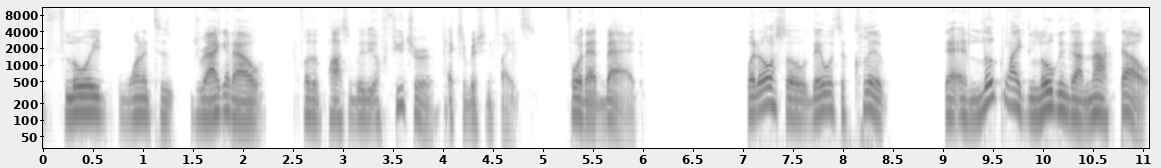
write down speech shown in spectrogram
Floyd wanted to drag it out for the possibility of future exhibition fights for that bag. But also, there was a clip that it looked like Logan got knocked out,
